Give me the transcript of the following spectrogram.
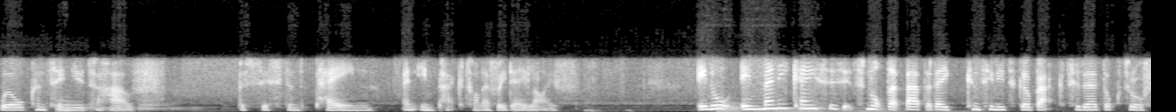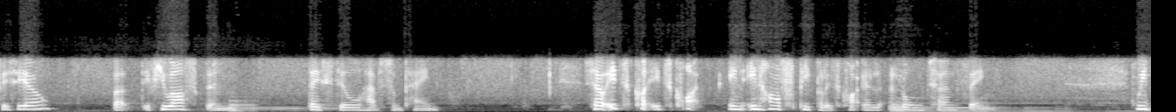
will continue to have persistent pain and impact on everyday life in all, in many cases, it's not that bad that they continue to go back to their doctor or physio. But if you ask them, they still have some pain. So it's quite, it's quite in, in half of people, it's quite a, a mm. long term thing. We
